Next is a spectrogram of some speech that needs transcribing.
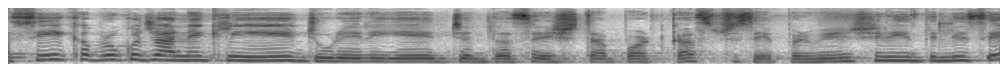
ऐसी ही खबरों को जानने के लिए जुड़े रहिए जनता श्रेष्ठता पॉडकास्ट से। परवीन दिल्ली से।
